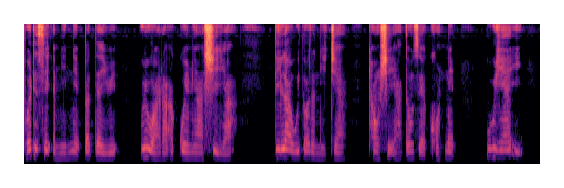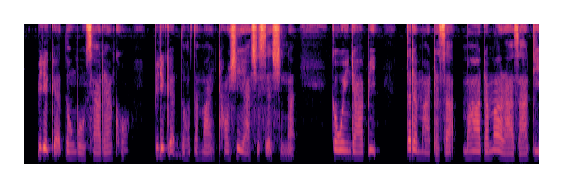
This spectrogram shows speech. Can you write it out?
ဘွဲ့တစိတ်အမည်နှင့်ပတ်သက်၍ဝိဝါဒအကွဲများရှိရာတိလဝိသောဒနီကျမ်း1830ခုနှစ်ဦးရန်ဤပိရကတ်သုံးပုံစာတမ်းခေါ်ပိရကတ်တော်တမိုင်း1888၌ကဝိန္တာပိတတ္တမဒဇမဟာဓမ္မရာဇာတိ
